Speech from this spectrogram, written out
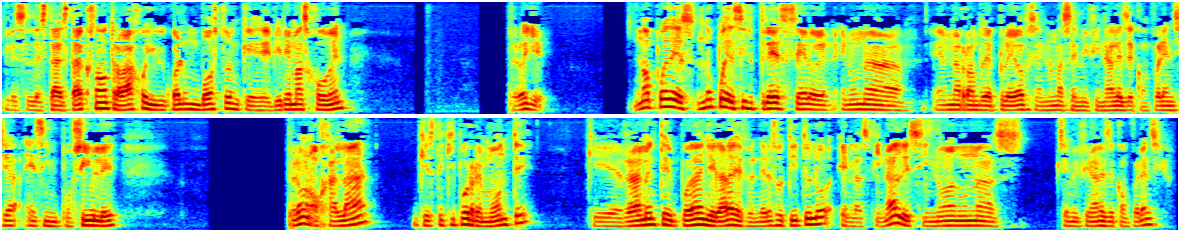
les, está, está costando trabajo, y igual un Boston que viene más joven. Pero oye, no puedes, no puedes ir 3-0 en, en, una, en una ronda de playoffs, en unas semifinales de conferencia, es imposible. Pero bueno, ojalá que este equipo remonte, que realmente puedan llegar a defender su título en las finales y no en unas semifinales de conferencia.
